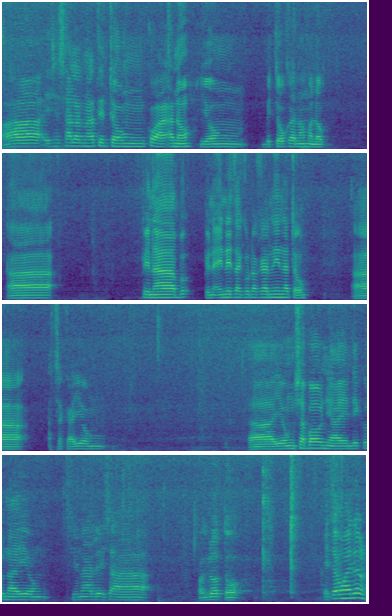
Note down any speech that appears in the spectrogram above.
Ah, isasalang natin tong ko ano, yung bitoka ng manok. Ah, pina pinainitan ko na kanina to. Ah, at saka yung ah, yung sabaw niya, hindi ko na yung sinali sa pagluto. Ito mga idol,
